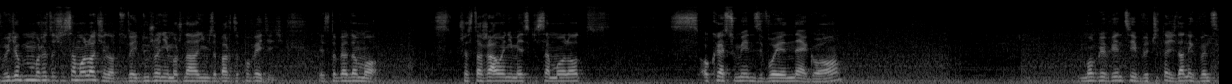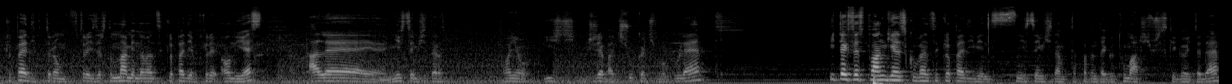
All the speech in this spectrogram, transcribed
Powiedziałbym może coś o samolocie, no tutaj dużo nie można o nim za bardzo powiedzieć. Jest to wiadomo, przestarzały niemiecki samolot z okresu międzywojennego. Mogę więcej wyczytać danych w encyklopedii, którą, w której zresztą mam jedną encyklopedię, w której on jest, ale nie chcę mi się teraz po nią iść, grzebać, szukać w ogóle. I tekst jest po angielsku w encyklopedii, więc nie chcę mi się tam te- potem tego tłumaczyć wszystkiego itd.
